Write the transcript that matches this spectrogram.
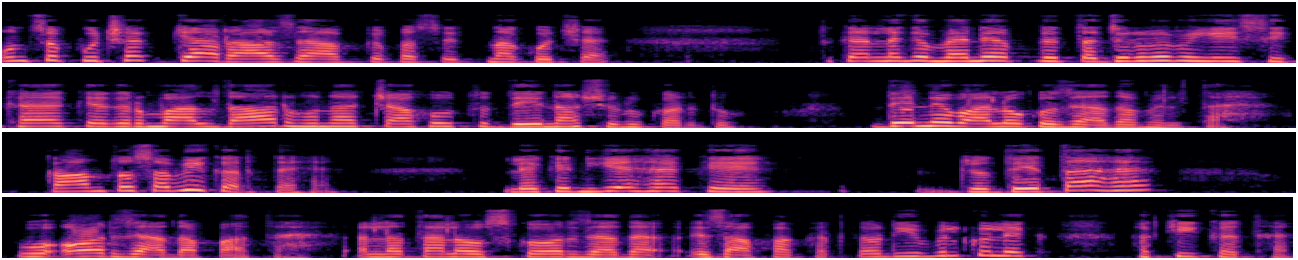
ان سے پوچھا، کیا راز ہے آپ کے پاس؟ اتنا کچھ ہے۔ تو کہنے لگے، میں نے اپنے تجربے میں یہی سیکھا ہے کہ اگر مالدار ہونا چاہو تو دینا شروع کر دو۔ دینے والوں کو زیادہ ملتا ہے۔ کام تو سبھی کرتے ہیں، لیکن یہ ہے کہ جو دیتا ہے، وہ اور زیادہ پاتا ہے۔ اللہ تعالیٰ اس کو اور زیادہ اضافہ کرتا ہے اور یہ بالکل ایک حقیقت ہے۔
